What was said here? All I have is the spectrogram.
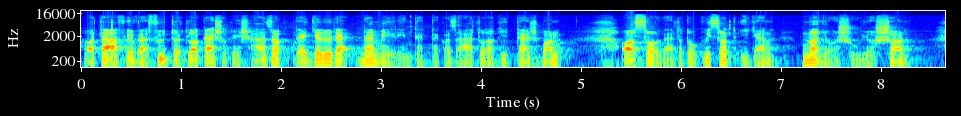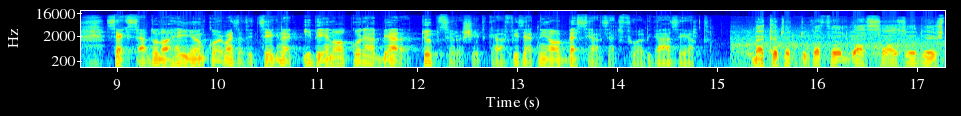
A távhővel fűtött lakások és házak egyelőre nem érintettek az átalakításban. A szolgáltatók viszont igen, nagyon súlyosan. Szexádon a helyi önkormányzati cégnek idén a korábbiár többszörösét kell fizetnie a beszerzett földgázért. Megkötöttük a földgáz szerződést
